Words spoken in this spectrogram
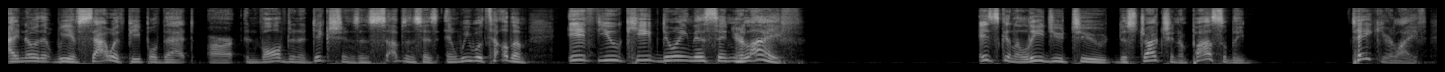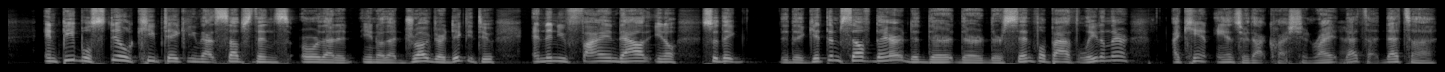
I know that we have sat with people that are involved in addictions and substances, and we will tell them if you keep doing this in your life, it's going to lead you to destruction and possibly take your life. And people still keep taking that substance or that you know that drug they're addicted to, and then you find out you know so they did they get themselves there? Did their their their sinful path lead them there? I can't answer that question, right? Yeah. That's a that's a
